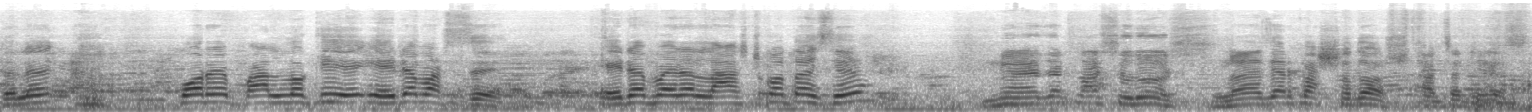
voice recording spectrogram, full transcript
তাহলে পরে পারল কি এইটা বাড়ছে? এইটা বাইরে লাস্ট কত আছে নয় হাজার পাঁচশো দশ। নয় হাজার পাঁচশো দশ। আচ্ছা ঠিক আছে।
